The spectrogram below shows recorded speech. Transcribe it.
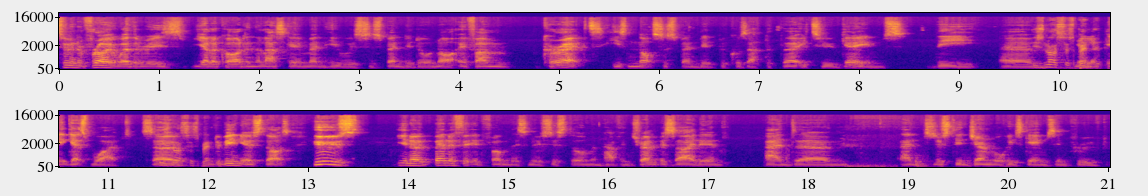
to and fro in whether his yellow card in the last game meant he was suspended or not. If I'm correct, he's not suspended because after 32 games, the um, he's not suspended. Yellow, it gets wiped. So he's not suspended. Fabinho starts. Who's you know benefited from this new system and having Trent beside him, and um, and just in general his game's improved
